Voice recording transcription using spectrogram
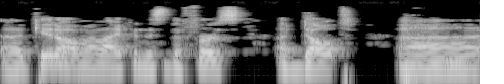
a kid all my life, and this is the first adult uh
